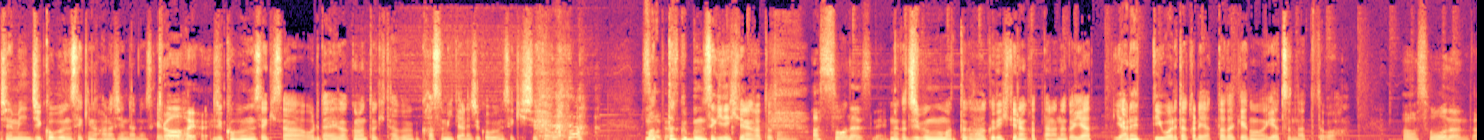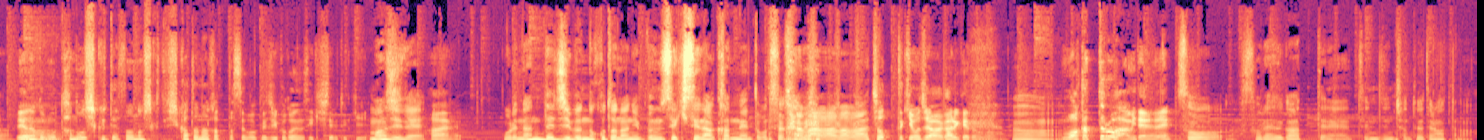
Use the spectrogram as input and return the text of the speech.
ちなみに自己分析の話になるんですけど、あはいはい。自己分析さ俺大学の時多分カスみたいな自己分析してたわ全く分析できてなかったと思う。あそうなんですね。なんか自分を全く把握できてなかったななんかややれって言われたからやっただけのやつになってたわ。あそうなんだ。いやなんかもう楽しくて楽しくて仕方なかったっすよ僕自己分析してる時。マジで？はい。俺なんで自分のことなのに分析せなあかんねんと思ってたかまあまらねあまあまあちょっと気持ちはわかるけども。うん。分かってるわみたいなね。そう。それがあってね全然ちゃんとやってなかっ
